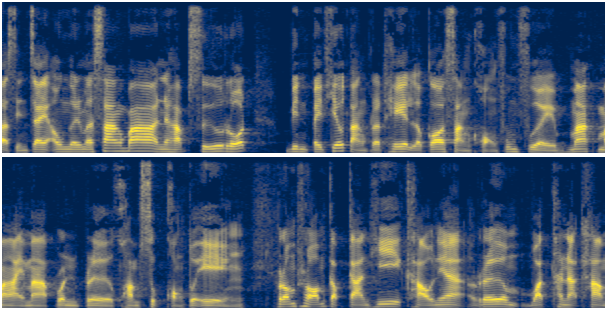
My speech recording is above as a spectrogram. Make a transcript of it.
ตัดสินใจเอาเงินมาสร้างบ้านนะครับ ซื้อรถบินไปเที่ยวต่างประเทศ แล้วก็สั่งของฟุ่มเฟือยมากมายมาปรนเปรอความสุขของตัวเอง พร้อมๆกับการที่เขาเนี่ยเริ่มวัฒนธรรม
